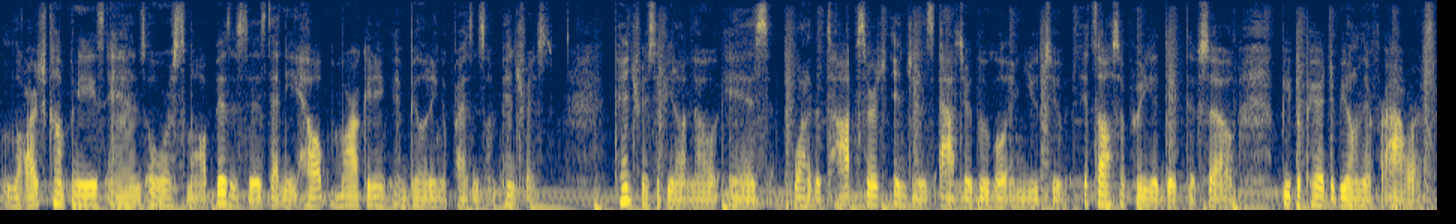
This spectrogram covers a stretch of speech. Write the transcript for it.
large companies and or small businesses that need help marketing and building a presence on Pinterest. Pinterest, if you don't know, is one of the top search engines after Google and YouTube. It's also pretty addictive, so be prepared to be on there for hours.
